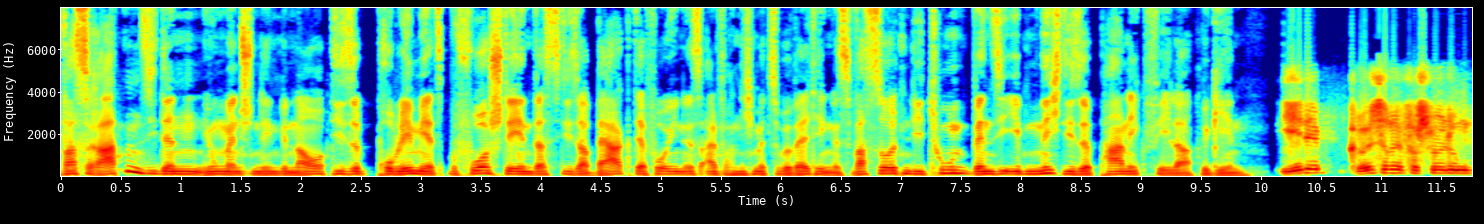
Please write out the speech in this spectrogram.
Was raten Sie denn jungen Menschen, denen genau diese Probleme jetzt bevorstehen, dass dieser Berg, der vor ihnen ist, einfach nicht mehr zu bewältigen ist? Was sollten die tun, wenn sie eben nicht diese Panikfehler begehen? Jede größere Verschuldung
